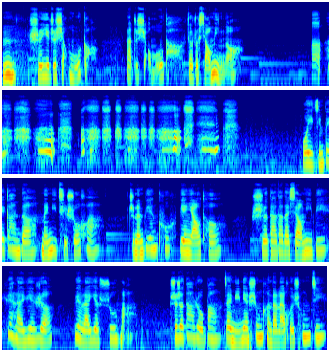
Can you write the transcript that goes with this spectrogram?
嗯，吃一只小母狗，那只小母狗叫做小敏哦。我已经被干得没力气说话，只能边哭边摇头。湿哒哒的小蜜逼越来越热，越来越酥麻。随着大肉棒在里面凶狠的来回冲击，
